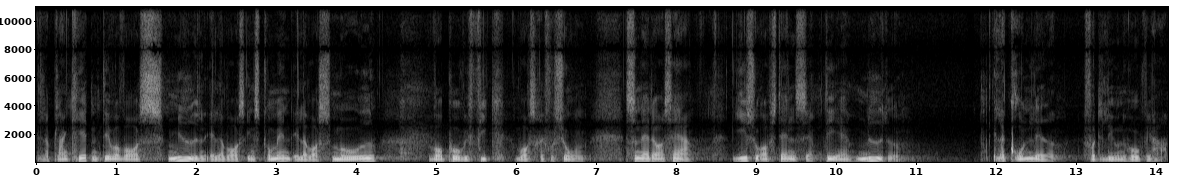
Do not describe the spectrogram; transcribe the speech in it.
eller blanketten, det var vores middel, eller vores instrument, eller vores måde, hvorpå vi fik vores refusion. Sådan er det også her. Jesu opstandelse, det er midlet, eller grundlaget for det levende håb, vi har.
